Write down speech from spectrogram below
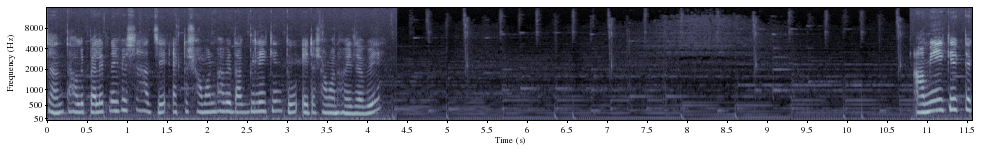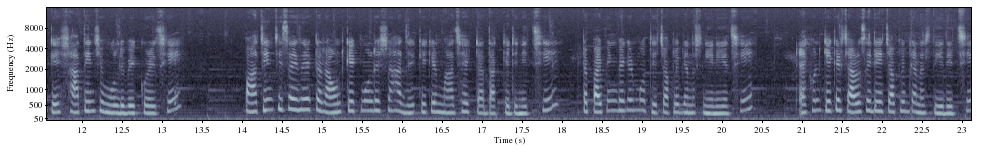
চান, তাহলে প্যালেট নাইফের সাহায্যে একটা সমানভাবে দাগ দিলেই কিন্তু এটা সমান হয়ে যাবে। আমি এই কেকটাকে সাত ইঞ্চি মোল্ডে বেক করেছি। পাঁচ ইঞ্চি সাইজের একটা রাউন্ড কেক মোল্ডের সাহায্যে কেকের মাঝে একটা দাগ কেটে নিচ্ছি। একটা পাইপিং ব্যাগের মধ্যে চকলেট গানাশ নিয়ে নিয়েছি। এখন কেকের চারো সাইডে এই চকলেট গানাশ দিয়ে দিচ্ছি।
